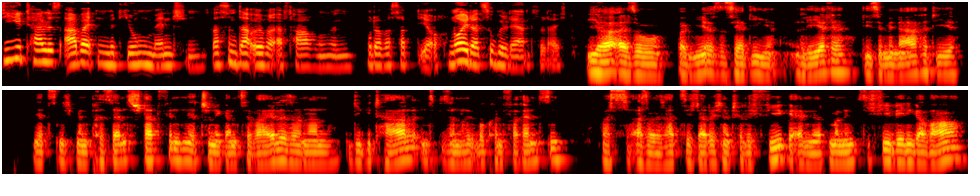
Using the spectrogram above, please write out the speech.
digitales Arbeiten mit jungen Menschen. Was sind da eure Erfahrungen? Oder was habt ihr auch neu dazugelernt vielleicht? Ja, also bei mir ist es ja die Lehre, die Seminare, die jetzt nicht mehr in Präsenz stattfinden, jetzt schon eine ganze Weile, sondern digital, insbesondere über Konferenzen. Was, also es hat sich dadurch natürlich viel geändert. Man nimmt sich viel weniger wahr,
